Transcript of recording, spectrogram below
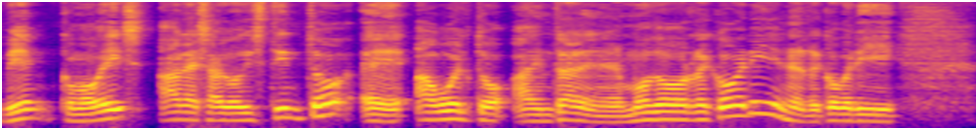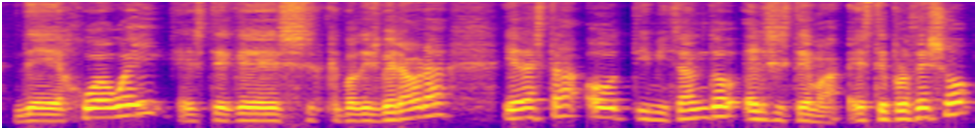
Bien, como veis, ahora es algo distinto. Eh, ha vuelto a entrar en el modo recovery, en el recovery de Huawei, este que es que podéis ver ahora, y ahora está optimizando el sistema. Este proceso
